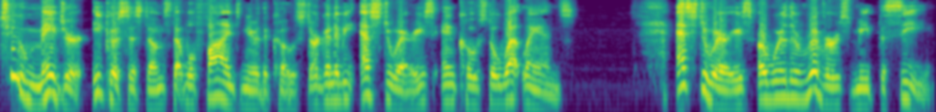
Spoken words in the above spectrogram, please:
Two major ecosystems that we'll find near the coast are going to be estuaries and coastal wetlands. Estuaries are where the rivers meet the sea.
